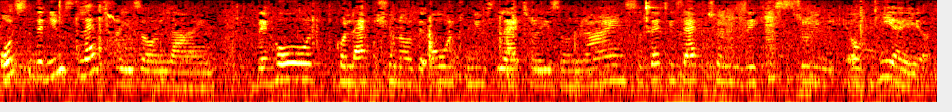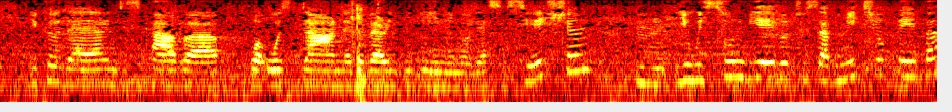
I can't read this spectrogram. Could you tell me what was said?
also the newsletter is online. The whole collection of the old newsletter is online, so that is actually the history of here. You go there and discover what was done at the very beginning of the association you will soon be able to submit your paper,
